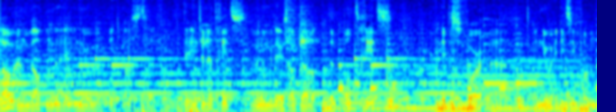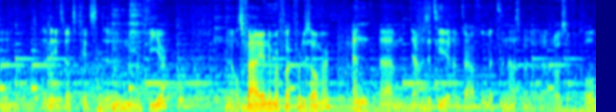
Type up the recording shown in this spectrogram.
Hallo en welkom bij een nieuwe podcast eh, van de Internetgids. We noemen deze ook wel de Podgids. Dit is voor eh, een nieuwe editie van eh, de Internetgids, de nummer 4. Uh, ons varia-nummer vlak voor de zomer. En ehm, ja, we zitten hier aan tafel met naast me uh, van Gol,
